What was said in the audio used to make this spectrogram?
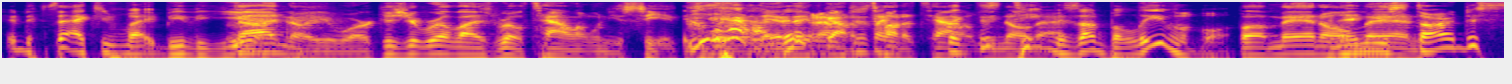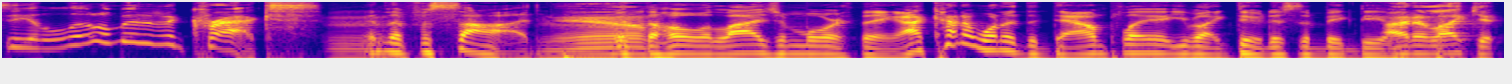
dude, this actually might be the year. Yeah, I know you were because you realize real talent when you see it. Clearly. Yeah, and they've got a ton like- of talent. Like, this we know team that. is unbelievable. But man, oh and man, you started to see a little bit of the cracks in the facade Yeah. with the whole Elijah Moore thing. I kind of wanted to downplay it. You were like, dude, this is a big deal. I didn't like it.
